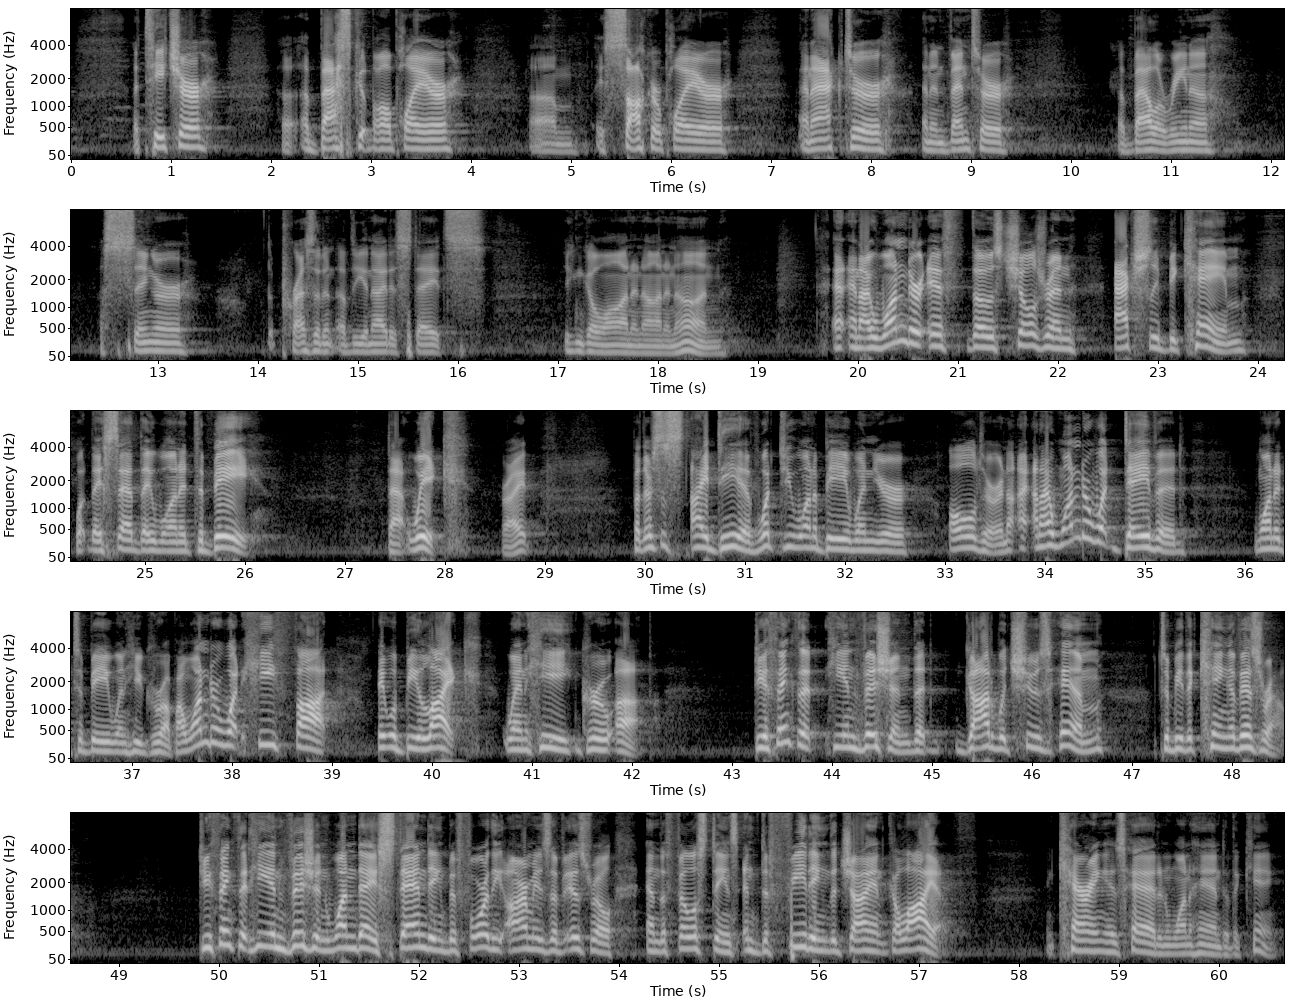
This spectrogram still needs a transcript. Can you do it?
a teacher, a basketball player, um, a soccer player, an actor, an inventor, a ballerina, a singer, the President of the United States, you can go on and on and on. And, and I wonder if those children actually became what they said they wanted to be that week, right? But there's this idea of what do you want to be when you're older? And I, and I wonder what David wanted to be when he grew up. I wonder what he thought it would be like when he grew up. Do you think that he envisioned that God would choose him to be the king of Israel? Do you think that he envisioned one day standing before the armies of Israel and the Philistines and defeating the giant Goliath and carrying his head in one hand to the king?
